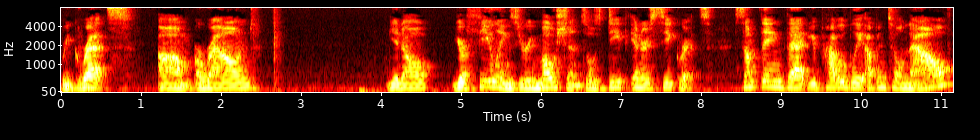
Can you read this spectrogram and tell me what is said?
regrets um, around, you know, your feelings, your emotions, those deep inner secrets. Something that you probably up until now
